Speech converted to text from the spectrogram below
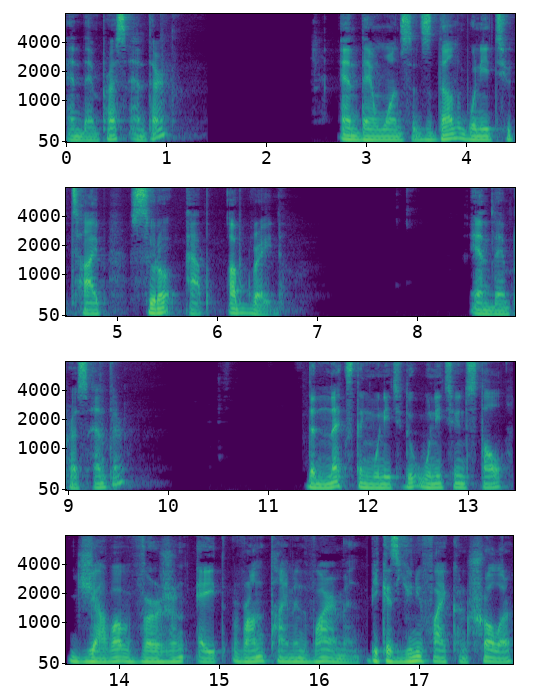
and then press enter. And then once it's done, we need to type sudo apt upgrade and then press enter. The next thing we need to do, we need to install Java version 8 runtime environment because UniFi controller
